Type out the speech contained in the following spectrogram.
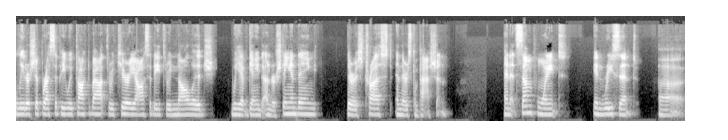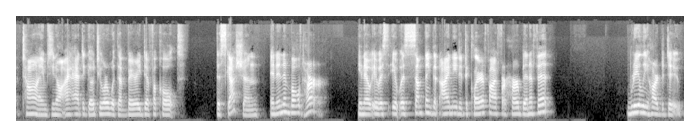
leadership recipe we've talked about through curiosity, through knowledge, we have gained understanding there is trust, and there's compassion. And at some point in recent uh, times, you know, I had to go to her with a very difficult discussion, and it involved her. You know, it was it was something that I needed to clarify for her benefit. Really hard to do.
